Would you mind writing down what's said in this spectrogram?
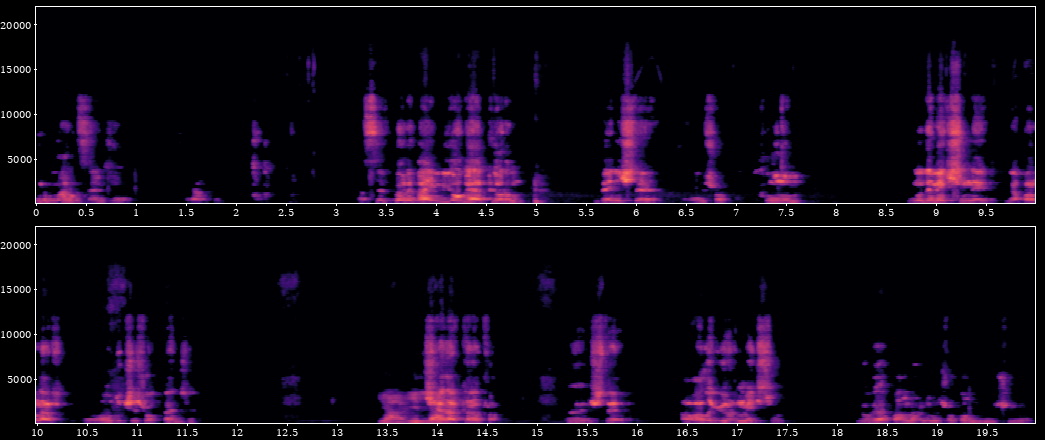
durum var mı sence? Ya sırf böyle ben yoga yapıyorum. Ben işte e, çok cool'um. Bunu demek için de yapanlar oldukça çok bence. Ya Bir illa şeyler kanıtlamak. E, işte havalı görünmek için yoga yapanların da çok olduğunu düşünüyorum.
